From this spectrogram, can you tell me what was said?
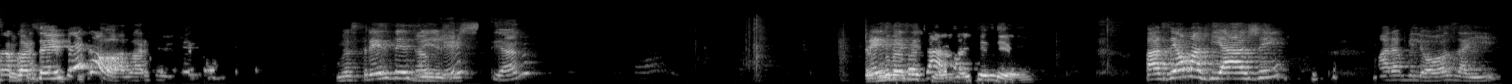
agora você me pegou, agora você me pegou. Meus três desejos. É o quê, Tiago? Três desejos. Já entendeu. Fazer uma viagem maravilhosa aí.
